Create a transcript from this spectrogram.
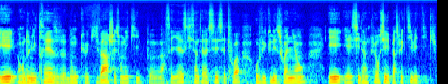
Et en 2013, donc Kivarch et son équipe marseillaise qui s'intéressaient cette fois au vécu des soignants et à essayer d'inclure aussi les perspectives éthiques.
